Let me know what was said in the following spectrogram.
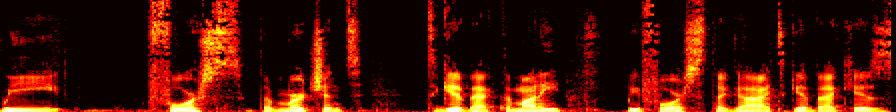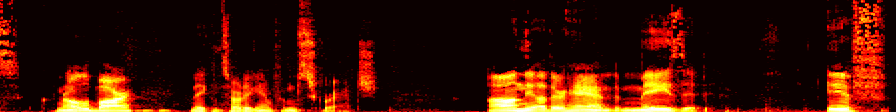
we force the merchant to give back the money. We force the guy to give back his granola bar. they can start again from scratch. On the other hand, Mazid, if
